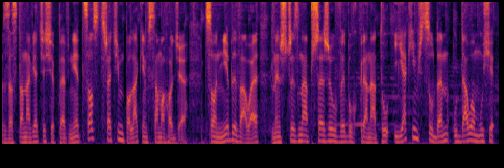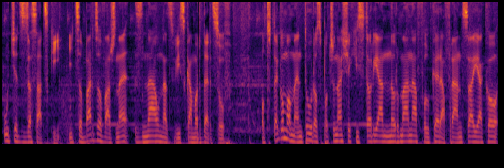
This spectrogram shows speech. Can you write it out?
Zastanawiacie się pewnie, co z trzecim Polakiem w samochodzie. Co niebywałe, mężczyzna przeżył wybuch granatu i jakimś cudem udało mu się uciec z zasadzki. I co bardzo ważne, znał nazwiska morderców. Od tego momentu rozpoczyna się historia Normana Folkera Franca jako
